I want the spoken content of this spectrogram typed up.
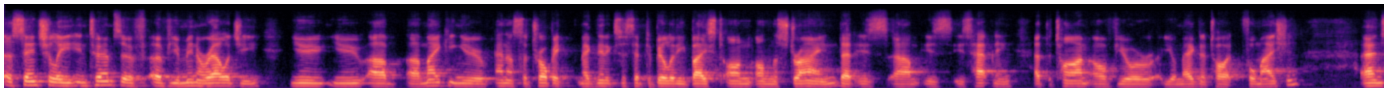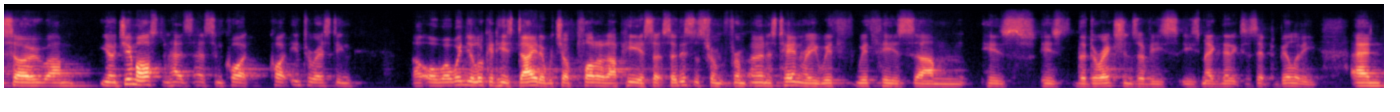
essentially, in terms of, of your mineralogy, you, you are, are, making your anisotropic magnetic susceptibility based on, on the strain that is, um, is, is happening at the time of your, your magnetite formation. And so, um, you know, Jim Austin has, has some quite, quite interesting uh, or well, when you look at his data, which I've plotted up here, so, so this is from, from Ernest Henry with, with his, um, his, his, the directions of his, his magnetic susceptibility. And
